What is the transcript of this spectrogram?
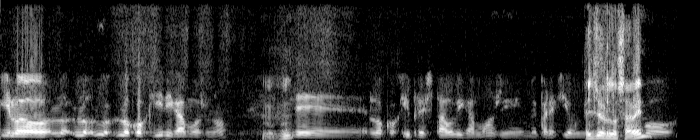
y, y lo, lo, lo- lo cogí, digamos, ¿no? De, lo cogí prestado, digamos, y me pareció un... ¿Ellos lo saben? poco-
